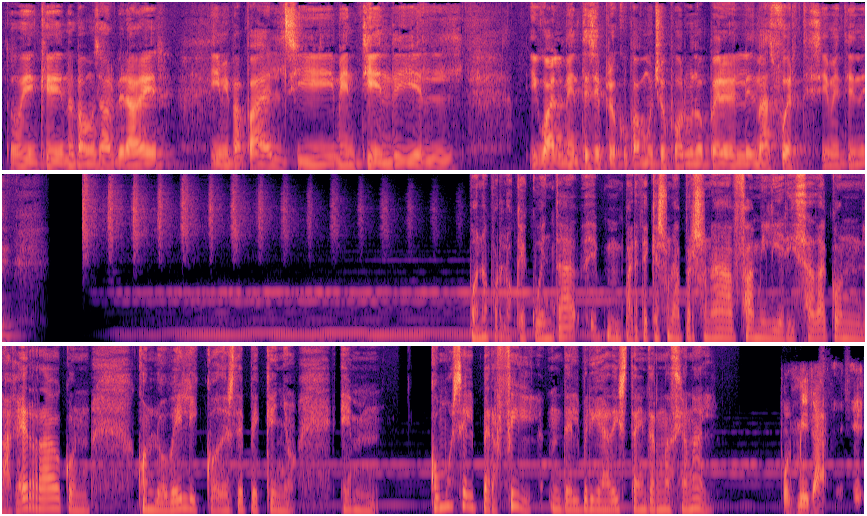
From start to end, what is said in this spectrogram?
Todo bien que nos vamos a volver a ver. Y mi papá, él sí me entiende y él igualmente se preocupa mucho por uno, pero él es más fuerte, ¿sí me entiende? Bueno, por lo que cuenta, eh, parece que es una persona familiarizada con la guerra, con, con lo bélico desde pequeño. Em, ¿Cómo es el perfil del brigadista internacional? Pues mira, eh,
